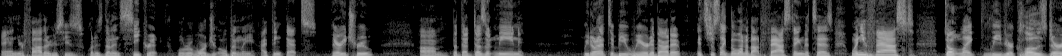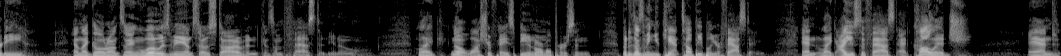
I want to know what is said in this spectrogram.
And your Father who sees what is done in secret will reward you openly. I think that's very true. Um, but that doesn't mean we don't have to be weird about it. It's just like the one about fasting that says when you fast, don't like leave your clothes dirty and like go around saying, "Woe is me, I'm so starving because I'm fasting," you know. Like, no, wash your face, be a normal person. But it doesn't mean you can't tell people you're fasting. And like I used to fast at college and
